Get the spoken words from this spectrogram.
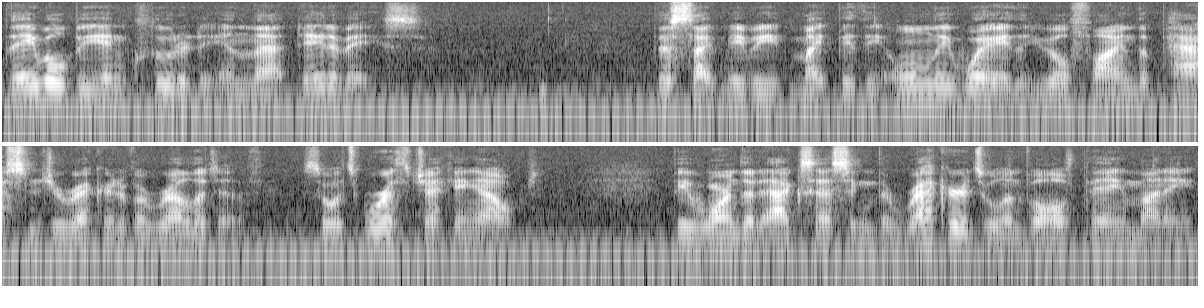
they will be included in that database. This site might be the only way that you will find the passenger record of a relative, so it's worth checking out. Be warned that accessing the records will involve paying money,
